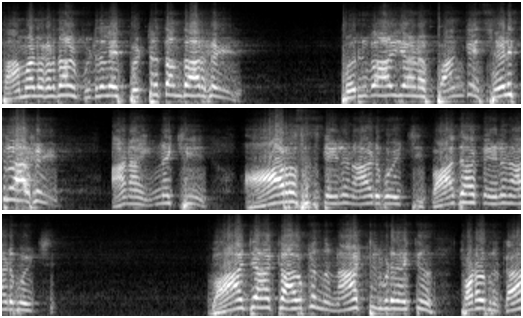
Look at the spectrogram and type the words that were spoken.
தமிழர்கள் தான் விடுதலை பெற்று தந்தார்கள். பெருவாரியான பங்கை செலுத்தினார்கள். ஆனா இன்னைக்கு ஆர்எஸ்எஸ் கையில நாடு போயிடுச்சு. பாஜக கையில நாடு போயிடுச்சு. பாஜகவுக்கு இந்த நாட்டின் விடுதலைக்கு தொடர்பு இருக்கா?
